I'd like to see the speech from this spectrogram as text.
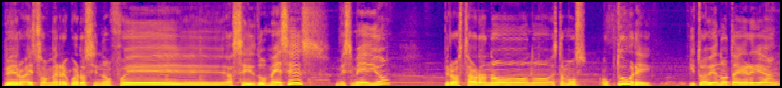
Pero eso me recuerdo si no fue hace dos meses, mes y medio. Pero hasta ahora no, no, estamos octubre y todavía no te agregan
